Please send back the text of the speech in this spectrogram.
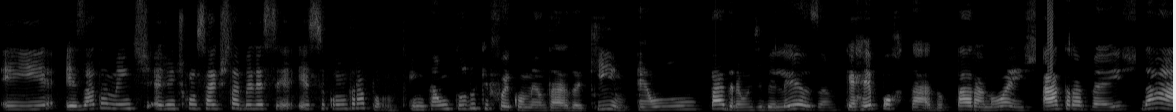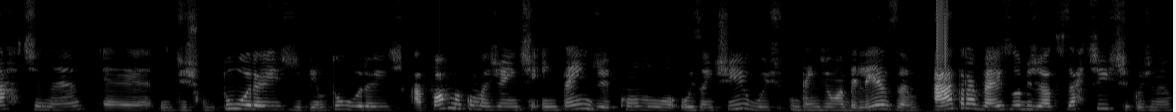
e exatamente a gente consegue estabelecer esse contraponto. Então, tudo que foi comentado aqui é um um padrão de beleza que é reportado para nós através da arte, né? É, de esculturas, de pinturas, a forma como a gente entende como os antigos entendiam a beleza através dos objetos artísticos, né?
